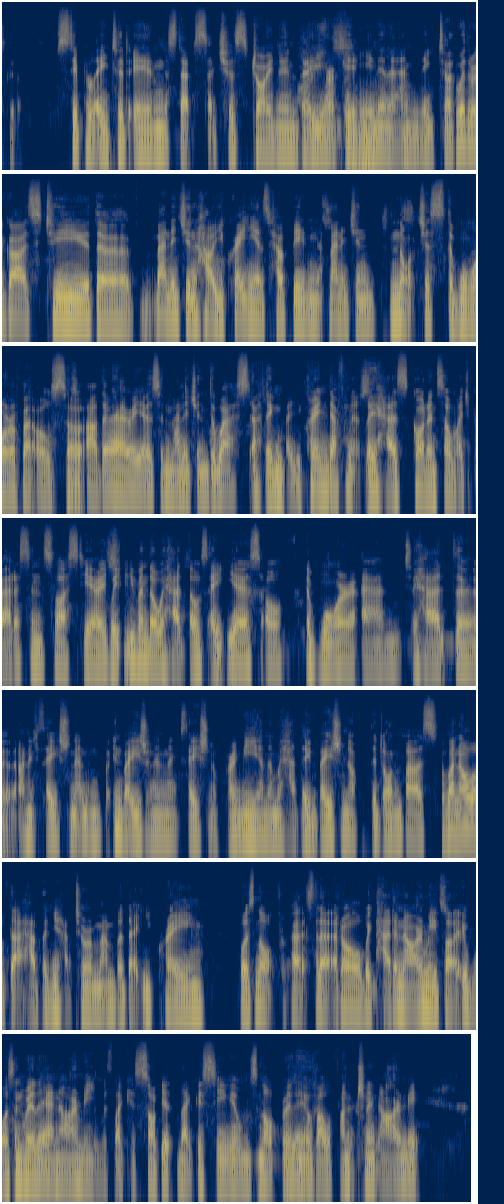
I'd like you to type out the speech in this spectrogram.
stipulated in steps such as joining the European Union and NATO. With regards to the managing how Ukrainians have been managing not just the war, but also other areas and managing the West, I think Ukraine definitely has gotten so much better since last year. We, even though we had those eight years of the war and we had the annexation and invasion and annexation of Crimea, and then we had the invasion of the Donbass. When all of that happened, you have to remember that Ukraine was not prepared for that at all. We had an army, but it wasn't really an army. It was like a Soviet legacy. It was not really a well functioning army.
